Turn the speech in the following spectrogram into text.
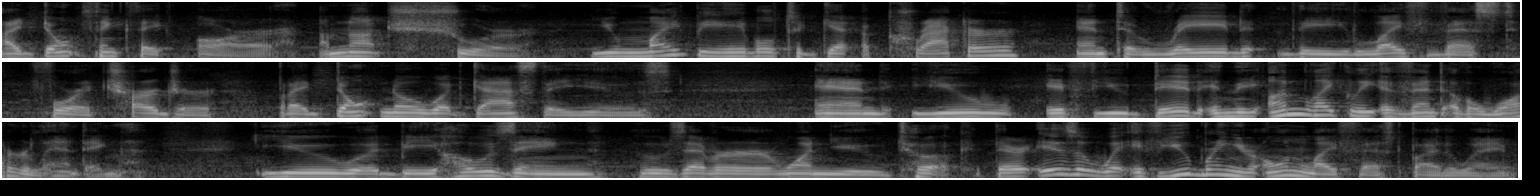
I don't think they are. I'm not sure. You might be able to get a cracker and to raid the life vest for a charger, but I don't know what gas they use. And you, if you did, in the unlikely event of a water landing, you would be hosing who's ever one you took. There is a way. If you bring your own life vest, by the way,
